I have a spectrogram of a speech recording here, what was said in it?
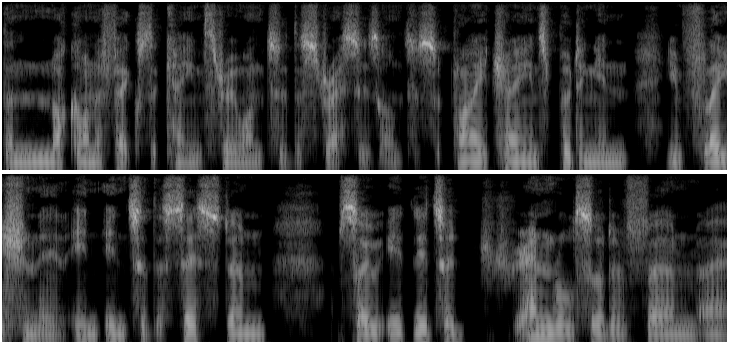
the knock-on effects that came through onto the stresses onto supply chains, putting in inflation in, in into the system. So it, it's a general sort of um, uh,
